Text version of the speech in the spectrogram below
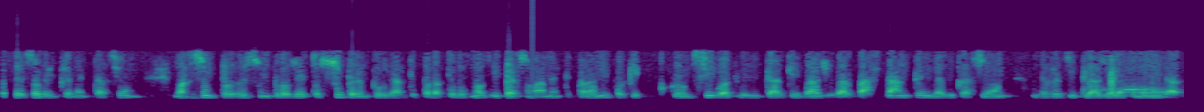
Proceso de implementación mas es un, es un proyecto súper empurgante para todos nós y personalmente para mí porque consigo acreditar que va a ayudar bastante en la educación de reciclaje a la comunidade.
